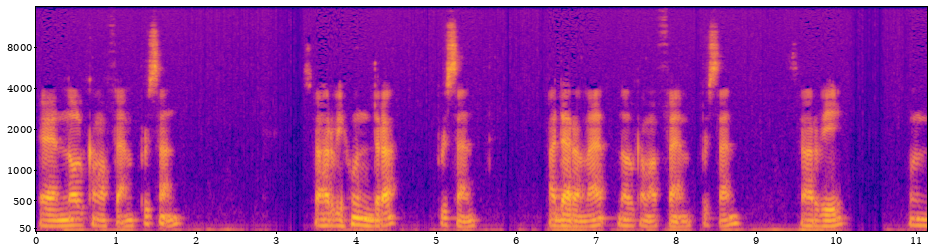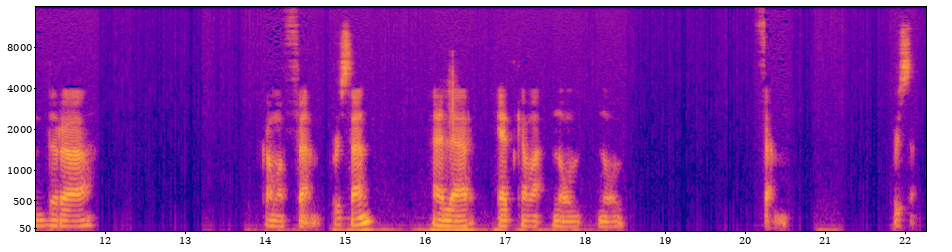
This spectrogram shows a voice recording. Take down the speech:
eh, 0,5 procent. Så har vi 100 procent. Addera med 0,5 procent. Så har vi 100,5 procent. Eller 1,005 procent.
